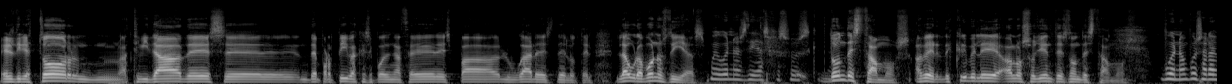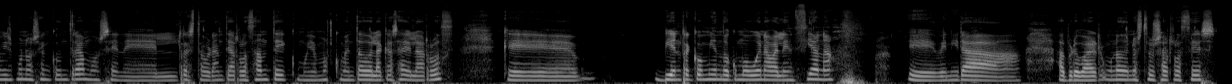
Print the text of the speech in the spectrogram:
el director, mm, actividades deportivas que se pueden hacer, spa, lugares del hotel. Laura, buenos días. Muy buenos días, Jesús. ¿Dónde estamos? A ver, descríbele a los oyentes dónde estamos. Bueno, pues ahora mismo nos encontramos en el restaurante Arrozante, como ya hemos comentado, la Casa del Arroz, que bien recomiendo como buena valenciana eh, venir a, probar uno de nuestros arroces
